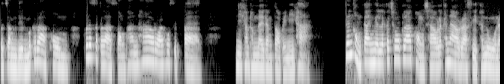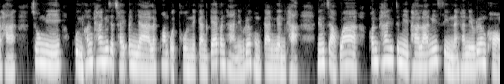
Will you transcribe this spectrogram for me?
ประจำเดือนมกราคม พุทธศักราช 2568 มีคำทำนายดังต่อไปนี้ค่ะ รื่องของการเงินและก็โชคลาภของชาวลัคนาราศีธนูนะคะ ช่วงนี้คุณค่อนข้างที่จะใช้ปัญญาและความอดทนในการแก้ปัญหาในเรื่องของการเงินค่ะ เนื่องจากว่าค่อนข้างที่จะมีภาระหนี้สินนะคะในเรื่องของ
